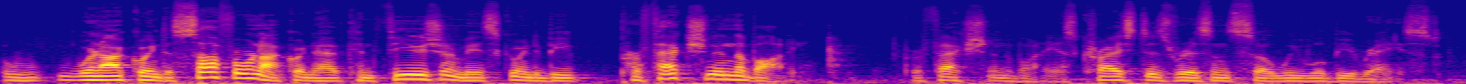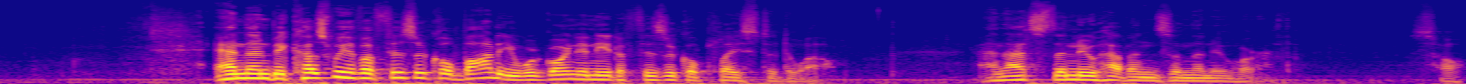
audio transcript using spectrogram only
we're not going to suffer. We're not going to have confusion. I mean, it's going to be perfection in the body, perfection in the body. As Christ is risen, so we will be raised. And then because we have a physical body, we're going to need a physical place to dwell, and that's the new heavens and the new earth. So,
